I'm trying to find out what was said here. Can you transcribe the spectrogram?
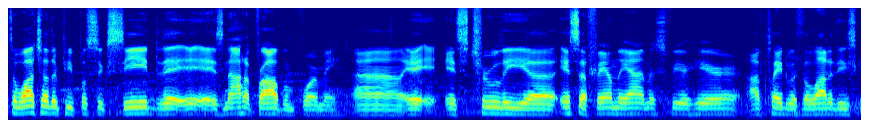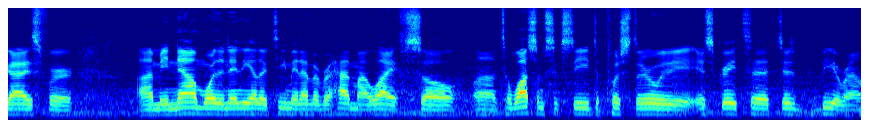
to watch other people succeed is not a problem for me. Uh, it, it's truly uh, it's a family atmosphere here. I've played with a lot of these guys for, I mean, now more than any other teammate I've ever had in my life. So uh, to watch them succeed, to push through, it's great to, to be around.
